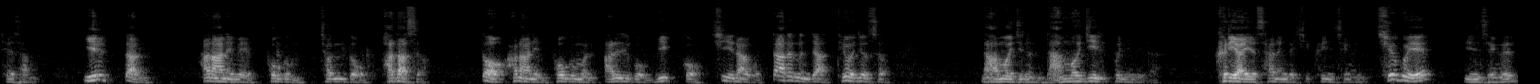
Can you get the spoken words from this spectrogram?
세상 일단 하나님의 복음 전도 받아서 또 하나님 복음을 알고 믿고 시인하고 따르는 자 되어져서 나머지는 나머지일 뿐입니다. 그리하여 사는 것이 그 인생은 최고의 인생을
